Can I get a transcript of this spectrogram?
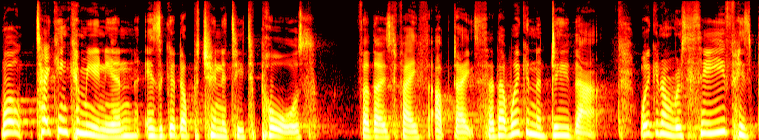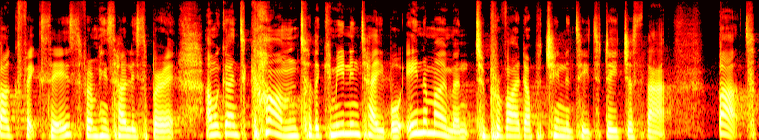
Well, taking communion is a good opportunity to pause for those faith updates. So that we're going to do that. We're going to receive his bug fixes from his Holy Spirit, and we're going to come to the communion table in a moment to provide opportunity to do just that. But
